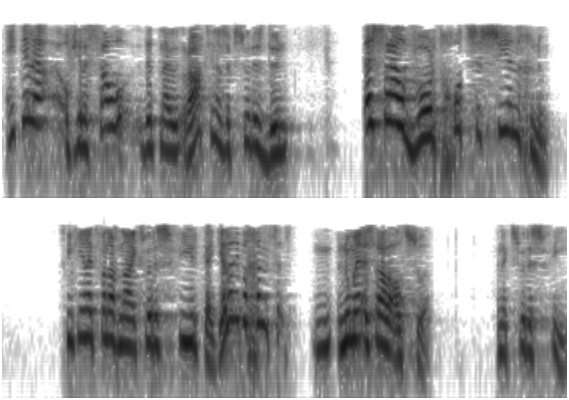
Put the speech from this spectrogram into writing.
het julle of julle sal dit nou raak sien as ek so dis doen, Israel word God se seun genoem. Miskien kan jy net vanaand na Eksodus 4 kyk. Julle aan die begin noem hy Israel al so in Eksodus 4.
